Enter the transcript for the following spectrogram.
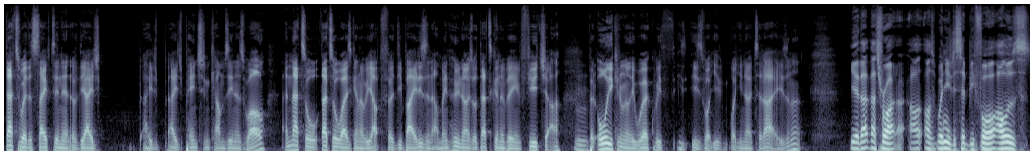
that's where the safety net of the age age age pension comes in as well, and that's all. That's always going to be up for debate, isn't it? I mean, who knows what that's going to be in future? Mm. But all you can really work with is, is what you what you know today, isn't it? Yeah, that that's right. I, I was, when you just said before, I was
